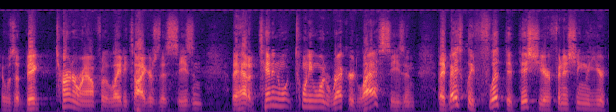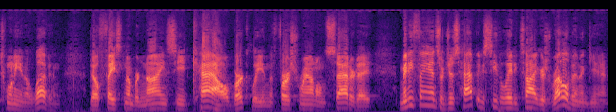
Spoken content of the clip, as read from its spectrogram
It was a big turnaround for the Lady Tigers this season. They had a 10 and 21 record last season. They basically flipped it this year, finishing the year 20 and 11. They'll face number nine seed Cal Berkeley in the first round on Saturday. Many fans are just happy to see the Lady Tigers relevant again.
